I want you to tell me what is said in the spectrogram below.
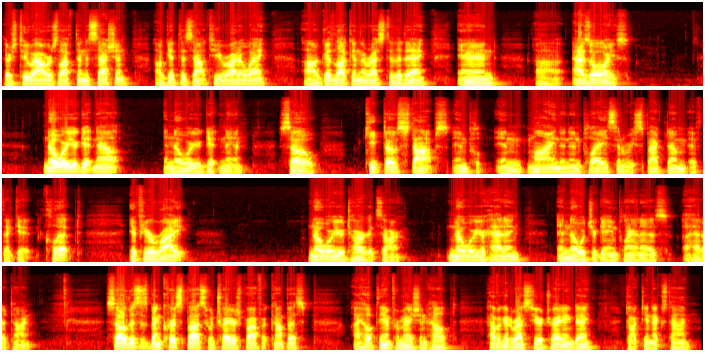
There's two hours left in the session. I'll get this out to you right away. Uh, good luck in the rest of the day. And uh, as always, know where you're getting out and know where you're getting in. So keep those stops in, in mind and in place and respect them if they get clipped. If you're right, know where your targets are, know where you're heading, and know what your game plan is ahead of time. So, this has been Chris Buss with Traders Profit Compass. I hope the information helped. Have a good rest of your trading day. Talk to you next time.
